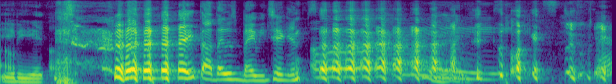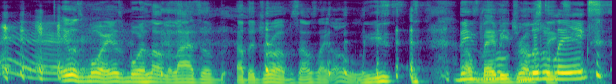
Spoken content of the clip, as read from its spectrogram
idiot. he thought they was baby chickens. Hey, sir. It was more. It was more along the lines of, of the drums. I was like, oh, these, These these baby little, little legs.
